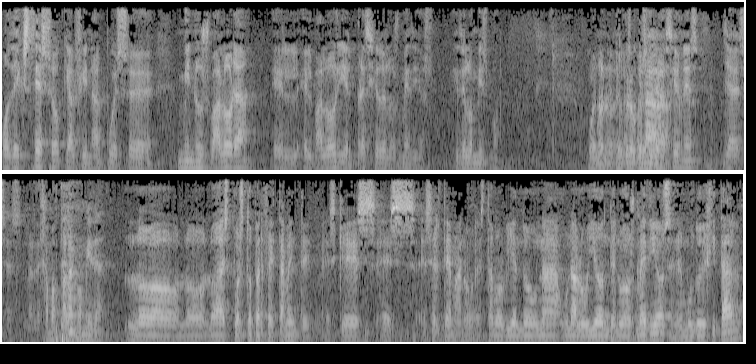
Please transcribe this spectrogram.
o de exceso que al final pues eh, minusvalora el, el, valor y el precio de los medios y de lo mismo. Bueno, yo creo que las ya esas las dejamos para la comida. Lo, lo, ha expuesto perfectamente. Es que es, es, es el tema, ¿no? Estamos viendo una, un aluvión de nuevos medios en el mundo digital.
